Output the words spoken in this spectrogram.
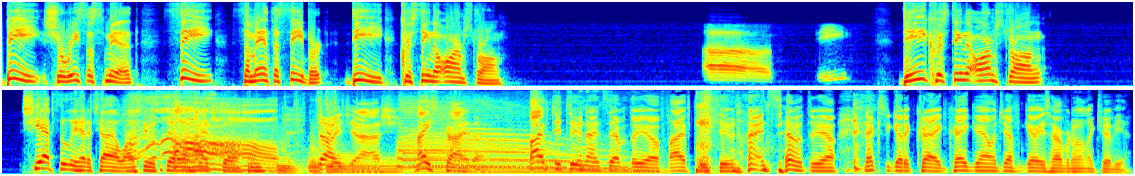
B. Sharisa Smith. C. Samantha Siebert. D. Christina Armstrong. Uh, D. D. Christina Armstrong. She absolutely had a child while she was still in high school. Oh, sorry, Josh. Nice try, though. 522-9730, 522-9730. Next, we go to Craig. Craig, you're on with Geoff and Gary's Harvard Horn Lake Trivia.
